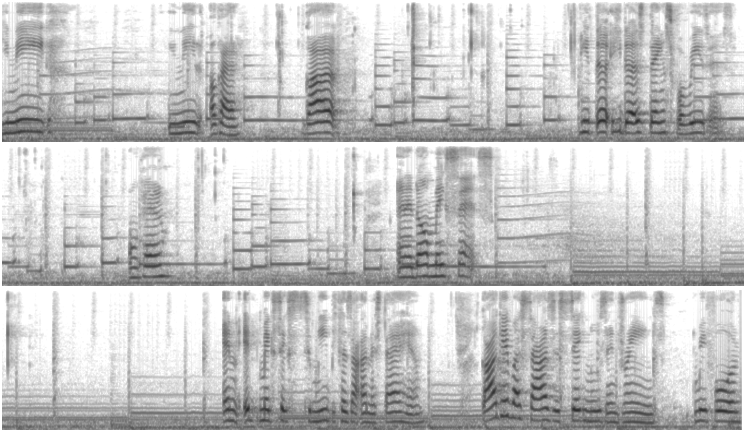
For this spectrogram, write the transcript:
You need you need okay. God he th- he does things for reasons. Okay? And it don't make sense. And it makes sense to me because I understand him. God gave us signs and signals and dreams before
